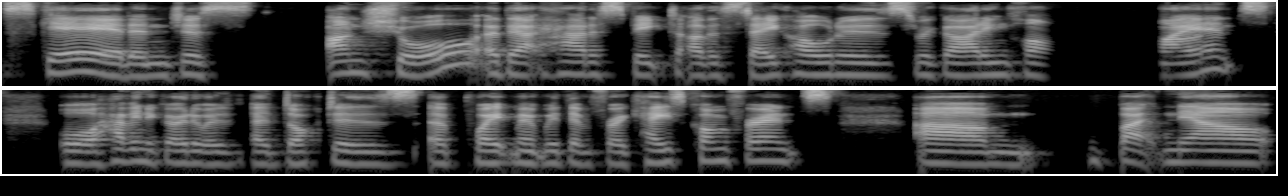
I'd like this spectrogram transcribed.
scared and just unsure about how to speak to other stakeholders regarding clients or having to go to a, a doctor's appointment with them for a case conference. Um, but now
